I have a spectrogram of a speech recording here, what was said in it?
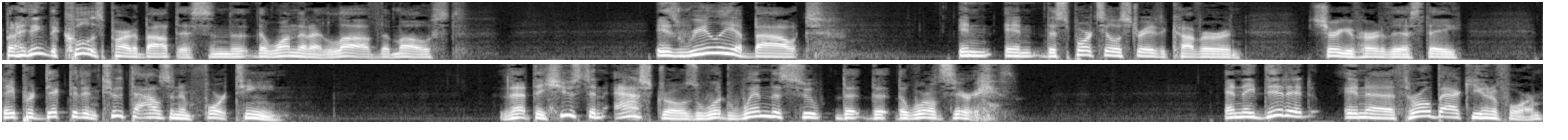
But I think the coolest part about this, and the, the one that I love the most, is really about in in the Sports Illustrated cover, and sure you've heard of this. They they predicted in 2014 that the Houston Astros would win the the, the, the World Series, and they did it in a throwback uniform.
